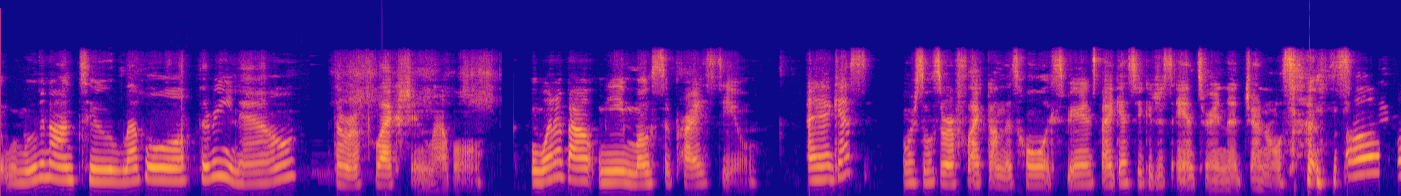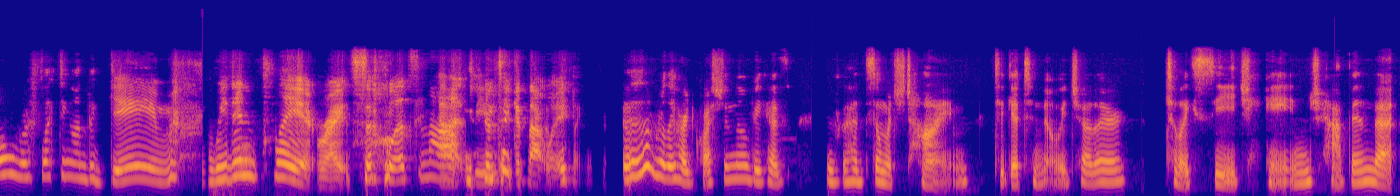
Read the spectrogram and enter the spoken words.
we're moving on to level three now, the reflection level. What about me most surprised you? And I guess we're supposed to reflect on this whole experience, but I guess you could just answer in a general sense. Oh, oh, reflecting on the game. We didn't play it right, so let's not take it that way. This is a really hard question though because we've had so much time to get to know each other, to like see change happen that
